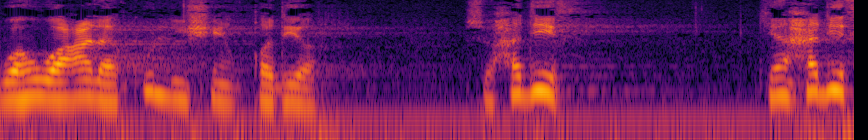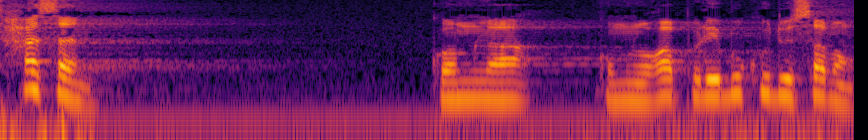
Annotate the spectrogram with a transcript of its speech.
wa huwa ala kulli shayin qadir. Ce hadith, qui est un hadith Hassan, comme l'a l'ont rappelé beaucoup de savants,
